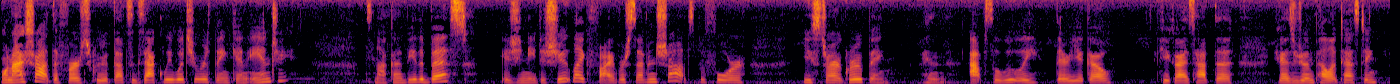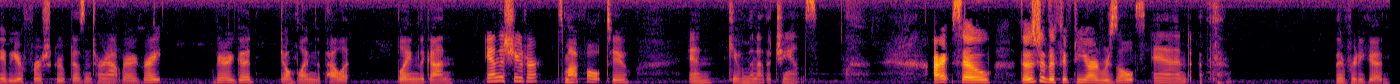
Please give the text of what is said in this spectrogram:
When I shot the first group, that's exactly what you were thinking. Angie, it's not going to be the best because you need to shoot like five or seven shots before you start grouping. And absolutely, there you go. If you guys have to, if you guys are doing pellet testing, maybe your first group doesn't turn out very great, very good, don't blame the pellet. Blame the gun and the shooter. It's my fault too. And give them another chance. All right, so those are the 50 yard results, and they're pretty good.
